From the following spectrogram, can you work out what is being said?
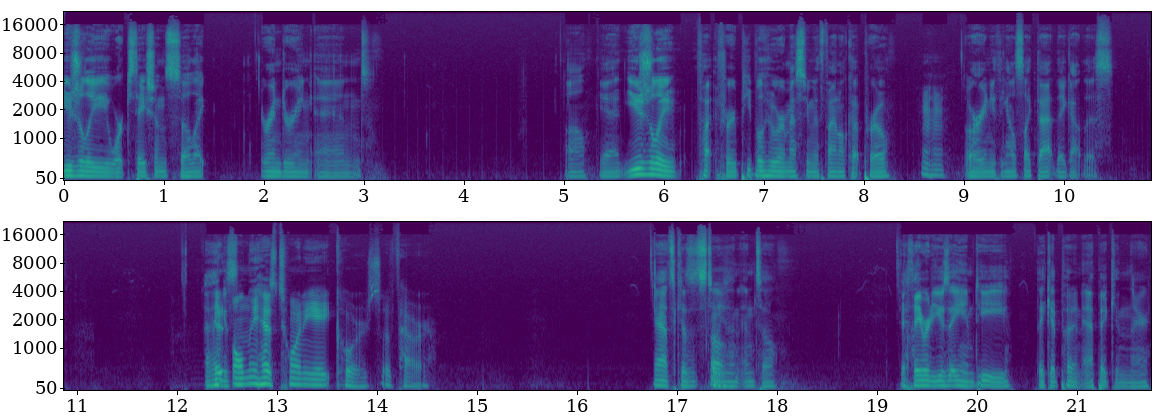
usually workstations, so like rendering and well, yeah, usually fi- for people who are messing with Final Cut Pro Mm-hmm. or anything else like that, they got this. I think It only has 28 cores of power. yeah, it's because it's still Oh. using Intel. If they were to use AMD, they could put an EPYC in there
